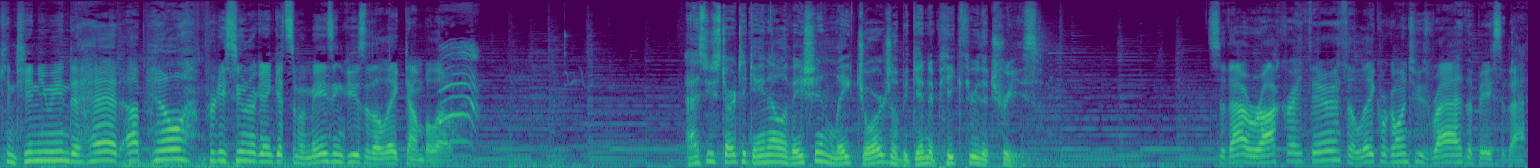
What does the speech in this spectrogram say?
Continuing to head uphill, pretty soon we're gonna get some amazing views of the lake down below. As you start to gain elevation, Lake George will begin to peek through the trees. So that rock right there, the lake we're going to is right at the base of that.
